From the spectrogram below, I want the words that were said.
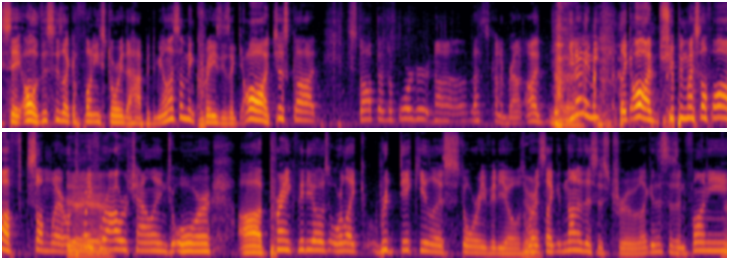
say, "Oh, this is like a funny story that happened to me." Unless something crazy is like, "Oh, I just got stopped at the border." No, that's kind of brown. Uh, you know what I mean? Like, "Oh, I'm shipping myself off somewhere," or Yeah, yeah, 24 yeah. hour challenge, or uh, prank videos, or like ridiculous story videos where it's like none of this is true. Like this isn't funny.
